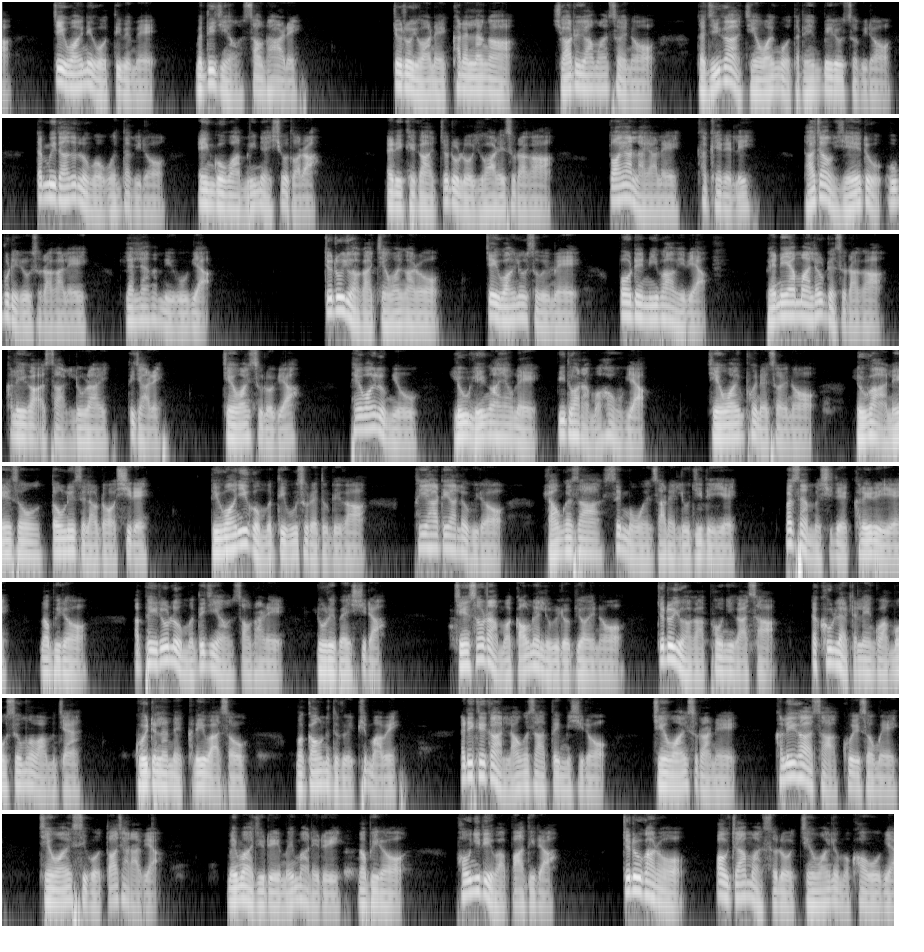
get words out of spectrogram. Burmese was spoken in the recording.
ကြိတ်ဝိုင်းတွေကိုသိပေမဲ့မသိချင်အောင်စောင့်ထားရတယ်ကျွတ်တို့ရွာနဲ့ခရလန်းကရွာတရွာမှဆိုရင်တော့တကြီးကဂျင်ဝိုင်းကိုတရင်ပေးလို့ဆိုပြီးတော့တမိသားစုလုံးကိုဝင်တက်ပြီးတော့အင်ကိုပါမီးနဲ့ရှို့သွားတာအဲ့ဒီခေတ်ကကျွတ်တို့လိုရွာလေးဆိုတာကတွားရလာရလဲခက်ခဲတယ်လေဒါကြောင့်ရဲတို့ဥပဒေတို့ဆိုတာကလည်းလက်လန်းမမီဘူးဗျ ကျွတ်တို့ရွာကဂျင်ဝိုင်းကတော့ကြိတ်ဝိုင်းလို့ဆိုပေမဲ့ပေါ်တင်နီးပါပဲဗျဘယ်နေရာမှာလုပ်တယ်ဆိုတာကကလေးကအစလူတိုင်းသိကြတယ်ဂျင်ဝိုင်းဆိုလို့ဗျဖဲဝိုင်းလိုမျိုးလူ၄၅ယောက်နဲ့ပြီးသွားတာမဟုတ်ဘူးဗျဂျင်ဝိုင်းဖွင့်နေဆိုရင်တော့လူကအနည်းဆုံး3-40လောက်တော့ရှိတယ်ဒီဝိုင်းကြီးကိုမသိဘူးဆိုတဲ့သူတွေကဖျားတရားလုပ်ပြီးတော့လောင်ကစားစိတ်မဝင်စားတဲ့လူကြီးတွေရဲ့ပတ်စံမရှိတဲ့ကလေးတွေရဲ့နောက်ပြီးတော့အဖေတို့လိုမသိကြအောင်စောင့်ထားတဲ့လူတွေပဲရှိတာ ဂျင်စောတာမကောင်းတဲ့လူတွေလို့ပြောရင်တော့ကျွတ်တို့ရွာကဖုန်ကြီးကအစတခုလက်တလင်ကွာမုံဆုံးမပါမကြမ်းဂွေးတလန်းနဲ့ကလေးပါဆုံးမကောင်းတဲ့သူတွေဖြစ်မှာပဲအဲ့ဒီကက်ကလောင်ကစားသိမ့်မရှိတော့ဂျင်ဝိုင်းဆိုတာနဲ့ကလေးကအစခွေဆုံးပဲဂျင်ဝိုင်းစီကိုတွားချတာဗျမိမကြီးတွေမိမလေးတွေနောက်ပြီးတော့ဖုန်ကြီးတွေပါပါသေးတာကျွတ်တို့ကတော့ပေါက်ကြားမှာဆိုလို့ဂျင်ဝိုင်းလို့မခေါ်ဘူးဗျ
